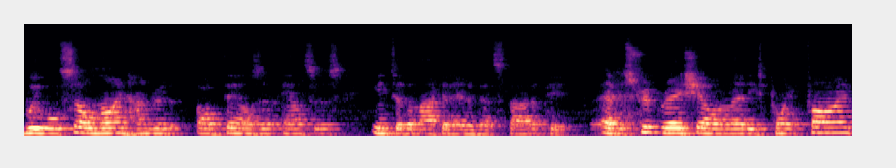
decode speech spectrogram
we will sell 900 odd thousand ounces into the market out of that starter pit. Uh, the strip ratio on that is 0.5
